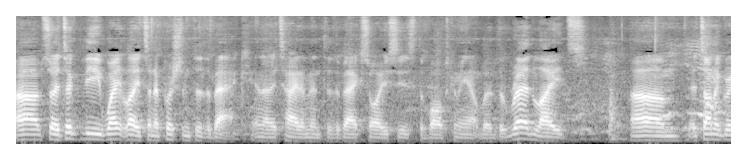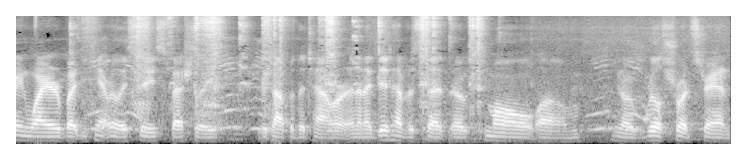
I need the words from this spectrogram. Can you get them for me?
Um, so I took the white lights and I pushed them through the back, and then I tied them into the back, so all you see is the bulbs coming out. But the red lights, um, it's on a green wire, but you can't really see, especially the top of the tower. And then I did have a set of small, um, you know, real short strand,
